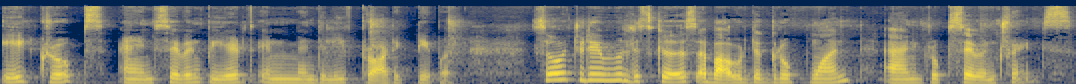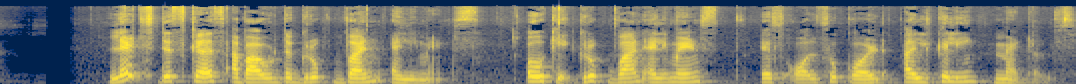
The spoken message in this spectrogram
eight groups and seven periods in Mendeleev periodic table. So today we will discuss about the group 1 and group 7 trends. Let's discuss about the group 1 elements. Okay, group 1 elements is also called alkali metals.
